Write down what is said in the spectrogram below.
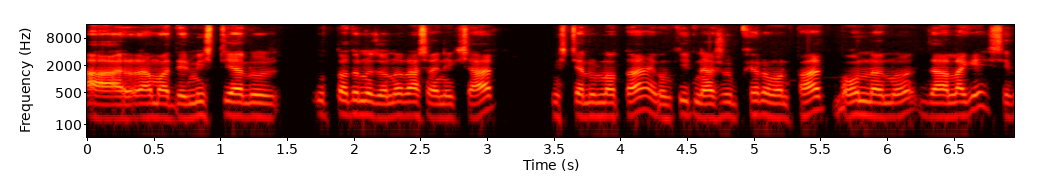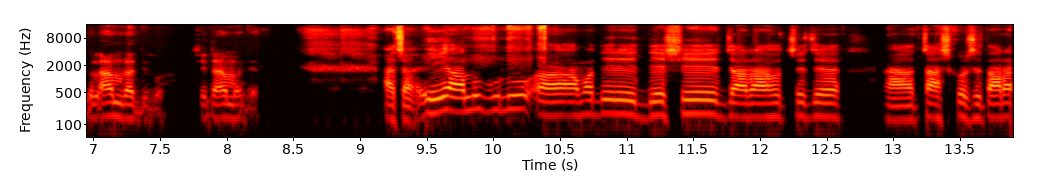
আর আমাদের মিষ্টি আলুর উৎপাদনের জন্য রাসায়নিক সার মিষ্টি আলু লতা এবং কীটনাশক ফেরোমন ফাঁদ বা অন্যান্য যা লাগে সেগুলো আমরা দিব সেটা আমাদের। আচ্ছা এই আলুগুলো আমাদের দেশে যারা হচ্ছে যে চাষ করছে তারা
